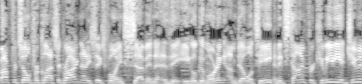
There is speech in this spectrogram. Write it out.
Rockford's home for Classic Rock 96.7 The Eagle. Good morning. I'm Double T, and it's time for comedian Jimmy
